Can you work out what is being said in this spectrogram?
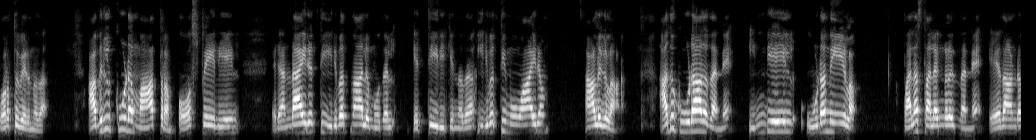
പുറത്തു വരുന്നത്. അവരിൽ കൂടെ മാത്രം ഓസ്ട്രേലിയയിൽ രണ്ടായിരത്തി ഇരുപത്തിനാല് മുതൽ എത്തിയിരിക്കുന്നത് ഇരുപത്തി മൂവായിരം ആളുകളാണ്. അതുകൂടാതെ തന്നെ ഇന്ത്യയിൽ ഉടനീളം പല സ്ഥലങ്ങളിൽ തന്നെ ഏതാണ്ട്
